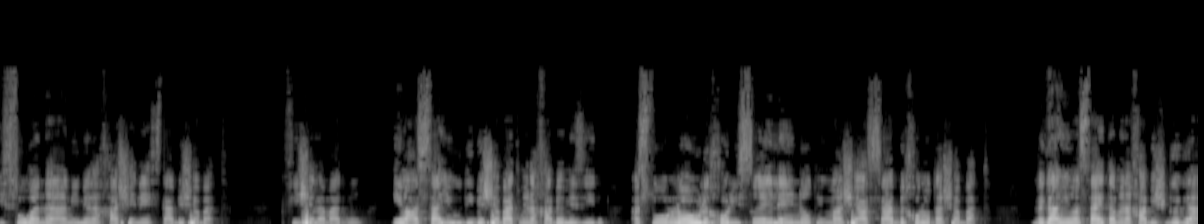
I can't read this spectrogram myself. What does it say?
איסור הנאה ממלאכה שנעשתה בשבת. כפי שלמדנו, אם עשה יהודי בשבת מלאכה במזיד, אסור לו ולכל ישראל ליהנות ממה שעשה בכל אותה שבת. וגם אם עשה את המלאכה בשגגה,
